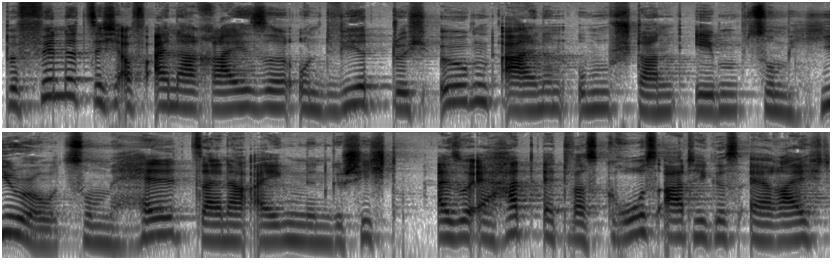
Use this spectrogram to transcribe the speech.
befindet sich auf einer Reise und wird durch irgendeinen Umstand eben zum Hero, zum Held seiner eigenen Geschichte. Also er hat etwas Großartiges erreicht,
